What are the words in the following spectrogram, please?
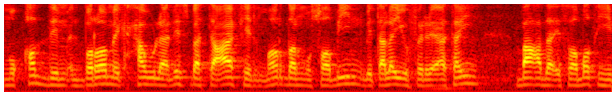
مقدم البرامج حول نسبة تعافي المرضى المصابين بتليف الرئتين بعد إصابتهم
